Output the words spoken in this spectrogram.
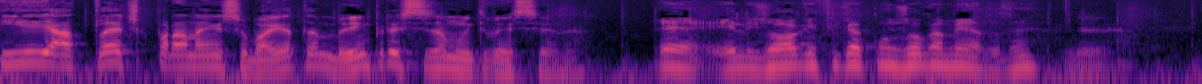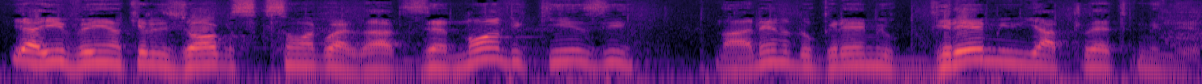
e Atlético Paranaense, o Bahia também precisa muito vencer, né? É, ele joga e fica com um jogo a menos, né? É. E aí vem aqueles jogos que são aguardados. 19 e 15 na Arena do Grêmio, Grêmio e Atlético Mineiro.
